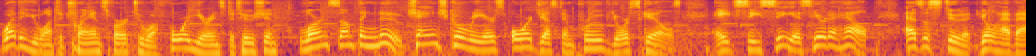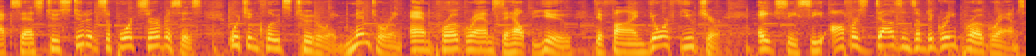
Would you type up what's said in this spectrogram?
Whether you want to transfer to a four year institution, learn something new, change careers, or just improve your skills, HCC is here to help. As a student, you'll have access to student support services, which includes tutoring, mentoring, and programs to help you define your future. HCC offers dozens of degree programs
